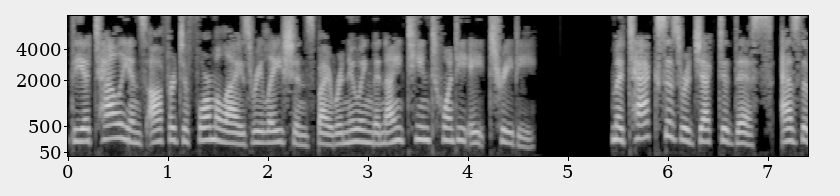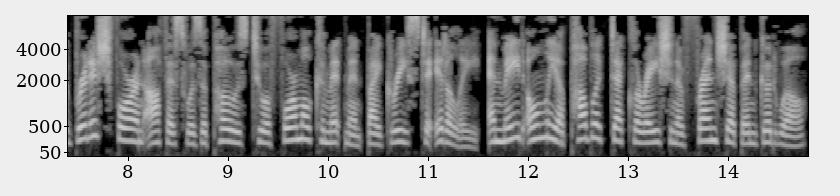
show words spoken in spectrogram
the Italians offered to formalize relations by renewing the 1928 treaty. Metaxas rejected this, as the British Foreign Office was opposed to a formal commitment by Greece to Italy, and made only a public declaration of friendship and goodwill.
